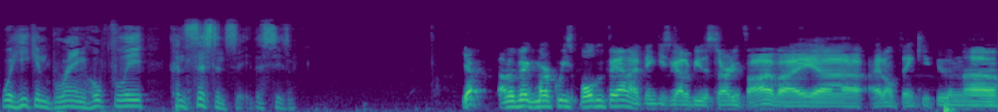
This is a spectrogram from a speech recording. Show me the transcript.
what he can bring. Hopefully, consistency this season. Yep, I'm a big Marques Bolden fan. I think he's got to be the starting five. I uh, I don't think you can. Uh,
